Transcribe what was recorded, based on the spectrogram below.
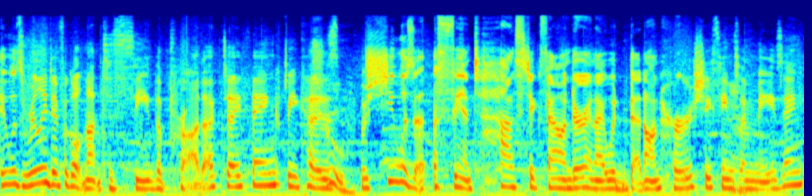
It was really difficult not to see the product, I think, because True. she was a, a fantastic founder and I would bet on her. She seems amazing.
